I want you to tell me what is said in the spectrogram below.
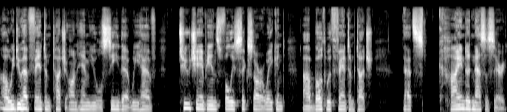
Uh, we do have Phantom Touch on him. You will see that we have two champions fully six-star awakened, uh, both with Phantom Touch. That's kind of necessary.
